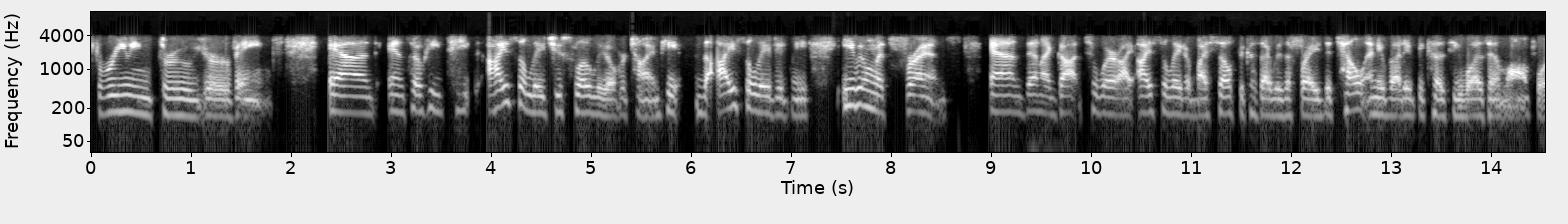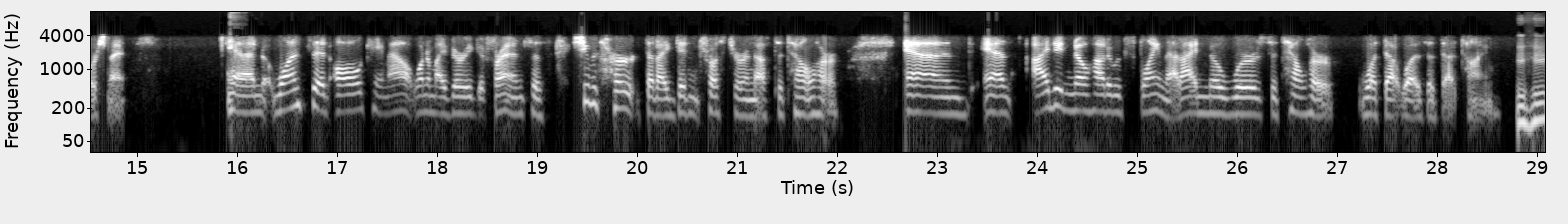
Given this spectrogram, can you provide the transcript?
streaming through your veins and and so he, he isolates you slowly over time he isolated me even with friends and then I got to where I isolated myself because I was afraid to tell anybody because he was in law enforcement. And once it all came out, one of my very good friends says she was hurt that I didn't trust her enough to tell her. And and I didn't know how to explain that. I had no words to tell her what that was at that time. hmm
